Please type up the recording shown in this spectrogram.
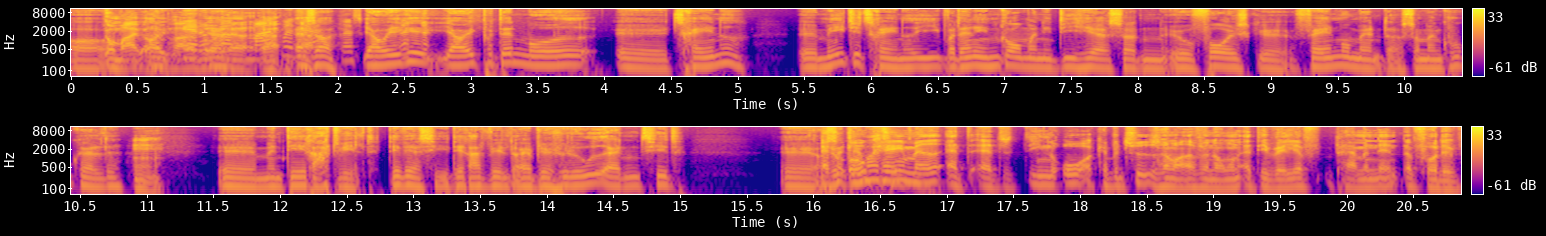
og, Det var mig, og, pegede på det her. Ja. Altså, jeg er jo ikke, jeg er jo ikke på den måde øh, trænet, øh, medietrænet i, hvordan indgår man i de her sådan euforiske fanmomenter, som man kunne kalde det. Mm. Øh, men det er ret vildt, det vil jeg sige. Det er ret vildt, og jeg bliver hyldet ud af den tit. Øh, Er du jeg okay tit- med, at, at dine ord kan betyde så meget for nogen, at de vælger permanent at få det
